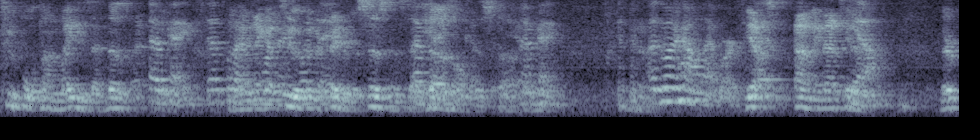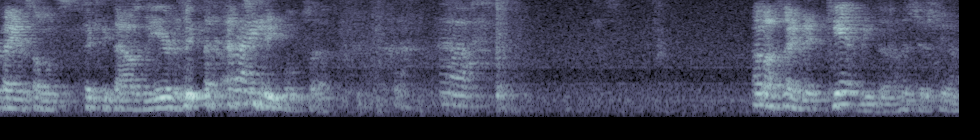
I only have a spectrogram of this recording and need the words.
two full-time ladies that does that. too. okay, that's what I And was they got wondering. two what they- administrative assistants that Okay. does all this stuff. Okay, You know. I was wondering how all that worked. Yes, I mean, that's, but- yeah, Yeah, they're paying someone sixty thousand a year to do that, two Right. people, so. uh, I'm not saying that it can't be done, it's just, you know,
